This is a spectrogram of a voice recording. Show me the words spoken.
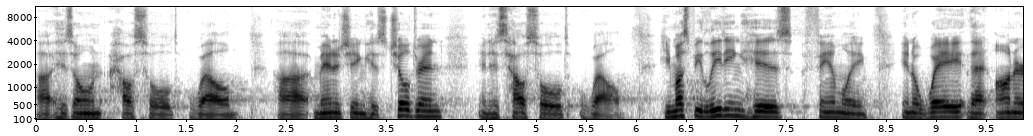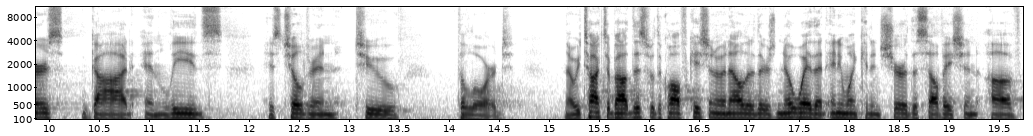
uh, his own household well, uh, managing his children and his household well. He must be leading his family in a way that honors God and leads his children to the Lord. Now, we talked about this with the qualification of an elder. There's no way that anyone can ensure the salvation of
